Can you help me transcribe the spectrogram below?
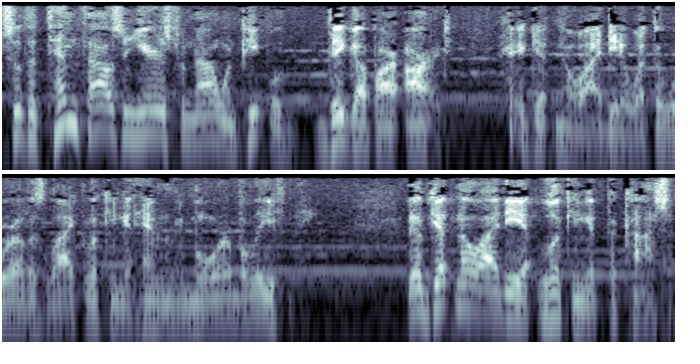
so that 10,000 years from now when people dig up our art, they get no idea what the world is like looking at Henry Moore, believe me. They'll get no idea looking at Picasso.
